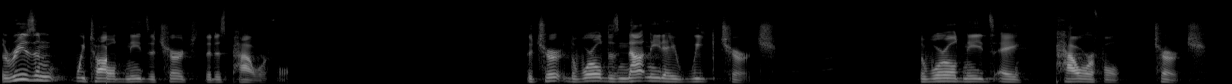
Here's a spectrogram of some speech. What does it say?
The reason we talk needs a church that is powerful. The, church, the world does not need a weak church. The world needs a powerful church.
